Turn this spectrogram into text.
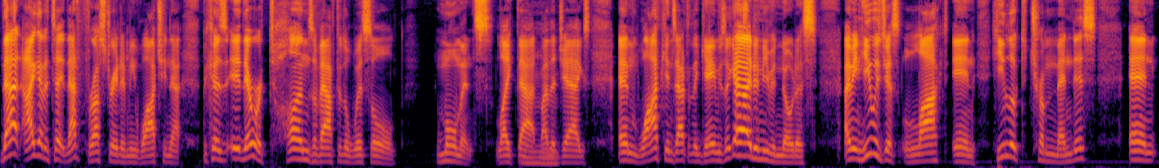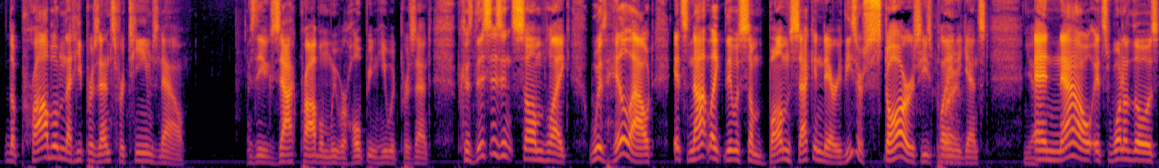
that I got to tell you that frustrated me watching that because it, there were tons of after the whistle moments like that mm-hmm. by the mm-hmm. Jags. And Watkins after the game, he's like, I didn't even notice. I mean, he was just locked in. He looked tremendous. And the problem that he presents for teams now is the exact problem we were hoping he would present. Because this isn't some like with Hill out, it's not like there was some bum secondary. These are stars he's playing right. against. And now it's one of those,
